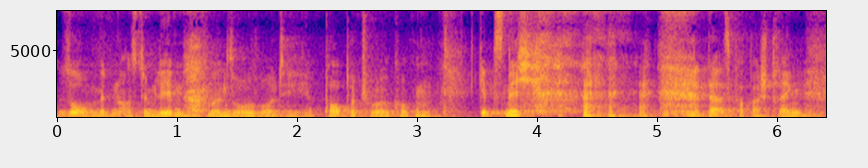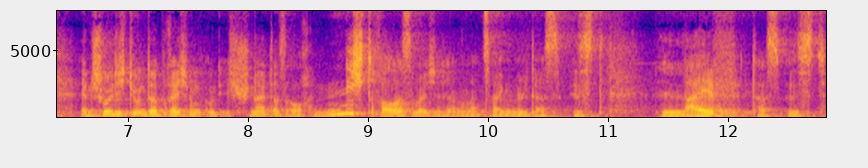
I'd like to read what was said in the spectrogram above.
So, mitten aus dem Leben, mein Sohn wollte hier Paw Patrol gucken. Gibt's nicht. da ist Papa streng. Entschuldigt die Unterbrechung und ich schneide das auch nicht raus, weil ich euch einfach mal zeigen will, das ist live, das ist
